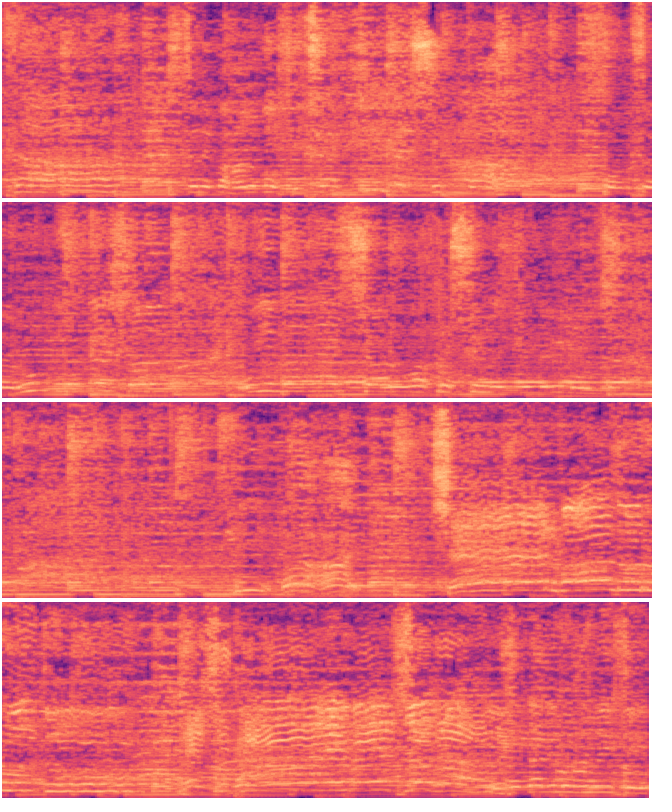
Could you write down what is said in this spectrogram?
лісах, Це непогано було. не шукав, сонце руку що У трошки не, вірнуться. Співай! червону руту, не шукай вечора. Вже далі можна йти.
